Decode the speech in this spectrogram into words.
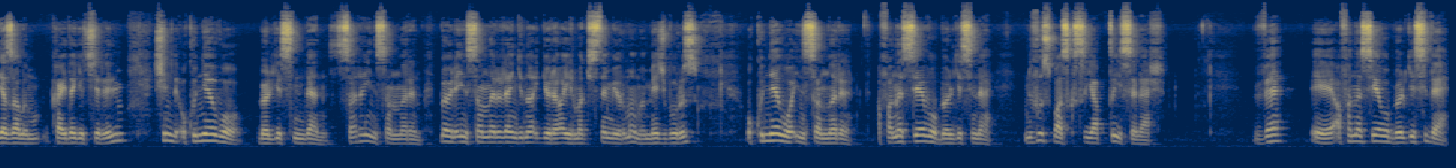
yazalım kayda geçirelim. Şimdi Okunyevo bölgesinden sarı insanların böyle insanları rengine göre ayırmak istemiyorum ama mecburuz. Okunevo insanları Afanasyevo bölgesine nüfus baskısı yaptıyseler ve e, Afanasyevo bölgesi de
